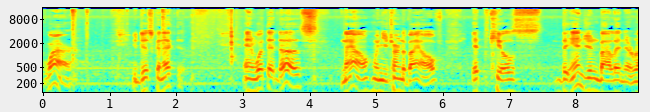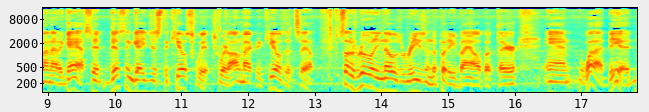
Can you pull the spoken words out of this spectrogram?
wire. You disconnect it. And what that does, now when you turn the valve, it kills the engine by letting it run out of gas. It disengages the kill switch where it automatically kills itself. So there's really no reason to put a valve up there. And what I did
